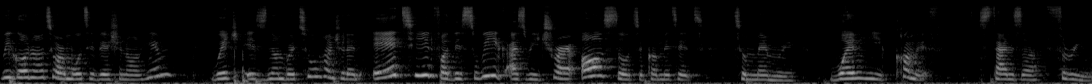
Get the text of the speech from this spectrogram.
We go now to our motivational hymn, which is number 218 for this week, as we try also to commit it to memory. When He cometh, stanza 3.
